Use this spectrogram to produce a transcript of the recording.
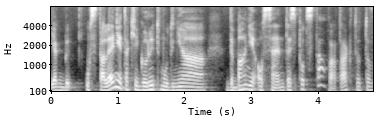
jakby ustalenie takiego rytmu dnia, dbanie o sen, to jest podstawa, tak? To, to,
